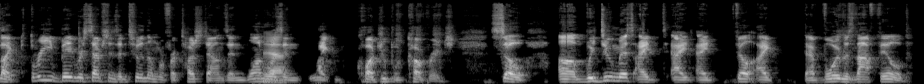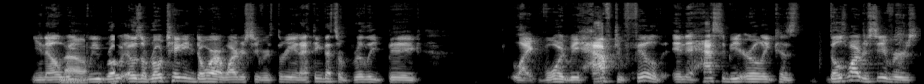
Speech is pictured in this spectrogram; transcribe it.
like three big receptions, and two of them were for touchdowns, and one was in like quadruple coverage. So um, we do miss. I I I felt I that void was not filled. You know, No. we we wrote it was a rotating door at wide receiver three, and I think that's a really big like void we have to fill, and it has to be early because those wide receivers,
